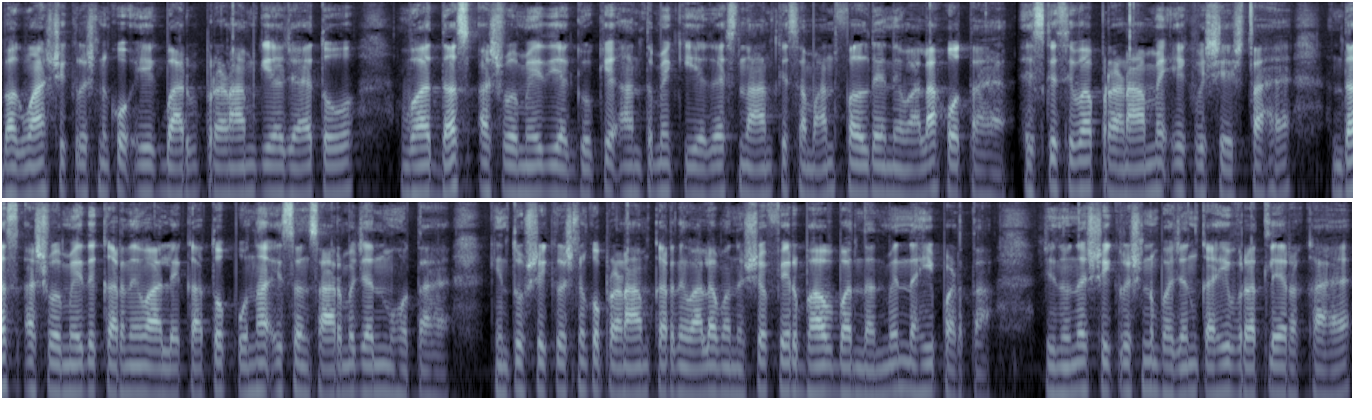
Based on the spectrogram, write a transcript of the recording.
भगवान श्री कृष्ण को एक बार भी प्रणाम किया जाए तो वह दस अश्वमेध यज्ञों के अंत में किए गए स्नान के समान फल देने वाला होता है। इसके सिवा प्रणाम में एक विशेषता है, दस अश्वमेध करने वाले का तो पुनः इस संसार में जन्म होता है, किंतु श्री कृष्ण को प्रणाम करने वाला मनुष्य फिर भव बंधन में नहीं पड़ता। जिन्होंने श्री कृष्ण भजन का ही व्रत ले रखा है,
